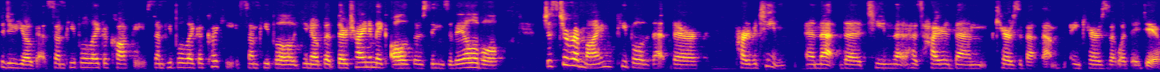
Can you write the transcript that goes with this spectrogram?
to do yoga. Some people like a coffee. Some people like a cookie. Some people, you know, but they're trying to make all of those things available just to remind people that they're part of a team and that the team that has hired them cares about them and cares about what they do.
